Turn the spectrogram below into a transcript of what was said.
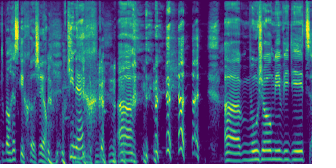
to byl hezký ch, že jo? Kinech. uh, uh, můžou mi vidět uh,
